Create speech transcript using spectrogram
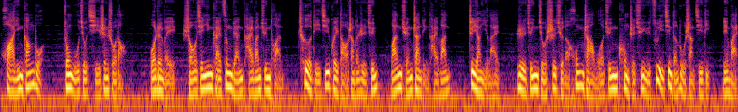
话音刚落，中午就起身说道：“我认为，首先应该增援台湾军团，彻底击溃岛上的日军，完全占领台湾。这样一来，日军就失去了轰炸我军控制区域最近的陆上基地。另外，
